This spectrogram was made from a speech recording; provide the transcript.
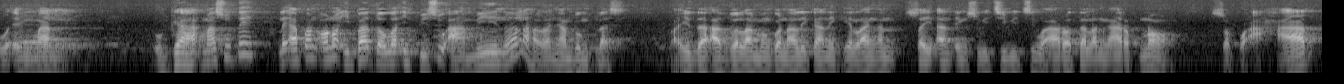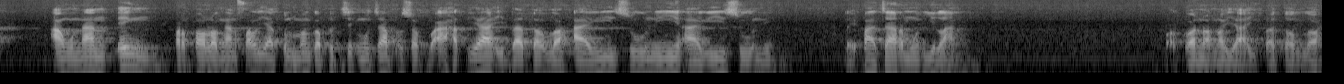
Wa engman enggak maksudnya lek apa ono ibadallah ibisu amin. Walah ora nyambung blas Fa idza adzalla mongko nalikane kelangan sayan ing suwiji-wiji wa aradalan ngarepno sapa ahad? Aunan ing pertolongan falyakun mongko becik ngucap sapa ahad ya ibadallah agisuni agisuni. Lek pacarmu ilang. Pokono no ya ibadallah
